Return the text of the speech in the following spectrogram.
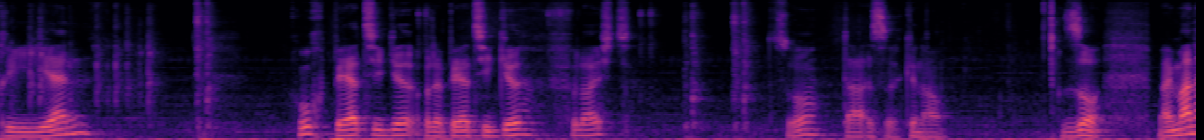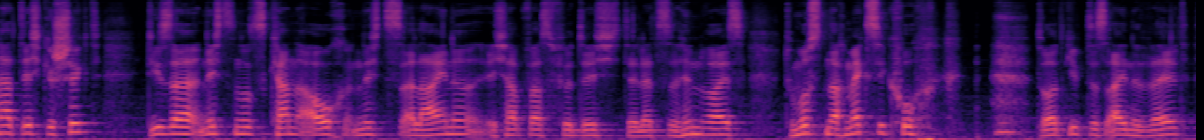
Brienne. Hochbärtige oder Bärtige vielleicht. So, da ist sie, genau. So, mein Mann hat dich geschickt. Dieser Nichtsnutz kann auch nichts alleine. Ich habe was für dich. Der letzte Hinweis. Du musst nach Mexiko. Dort gibt es eine Welt.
